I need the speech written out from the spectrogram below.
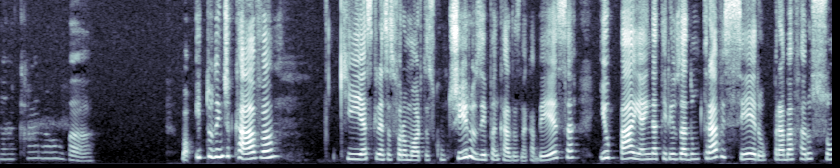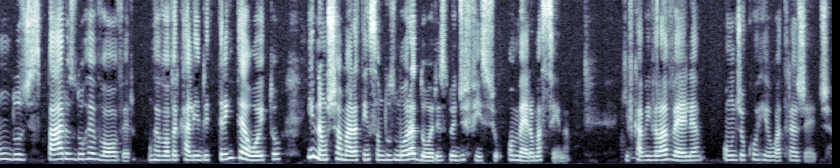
Ah, caramba. Bom, e tudo indicava que as crianças foram mortas com tiros e pancadas na cabeça, e o pai ainda teria usado um travesseiro para abafar o som dos disparos do revólver, um revólver calibre 38, e não chamar a atenção dos moradores do edifício Homero Macena, que ficava em Vila Velha, onde ocorreu a tragédia.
